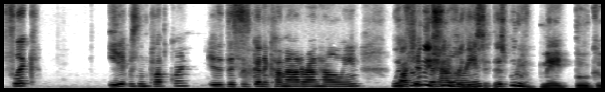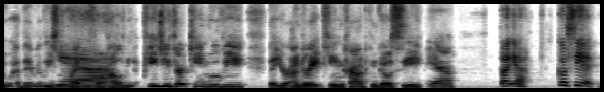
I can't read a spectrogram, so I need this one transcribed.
flick. Eat it with some popcorn. This is going to come out around Halloween. When, Watch they should have released it, this would have made buku had they released it right before Halloween. A PG-13 movie that your under 18 crowd can go see. Yeah. But yeah, go see it.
